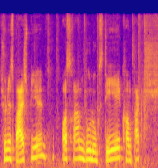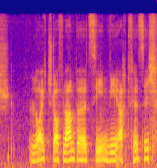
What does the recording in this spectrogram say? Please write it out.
Schönes Beispiel: Osram Dulux D, Kompakt Leuchtstofflampe 10W840,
